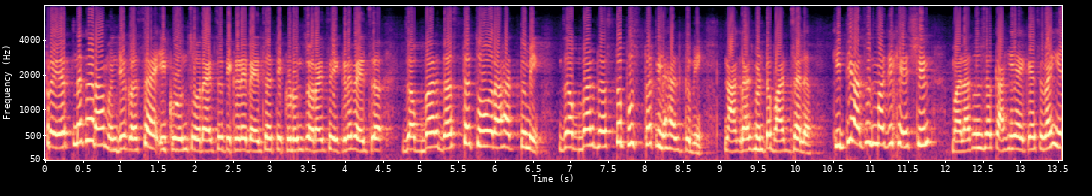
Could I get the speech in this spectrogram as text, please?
प्रयत्न करा. म्हणजे कसं आहे? इकडून चोरायचं तिकडे द्यायचं तिकडून चोरायचं इकडे द्यायचं. जबरदस्त चोर आहात तुम्ही. जबरदस्त पुस्तक लिहाल तुम्ही. नागराज म्हणतो बाद झालं. किती अजून माझी खेचशील मला तुझं काही ऐकायचं नाहीये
